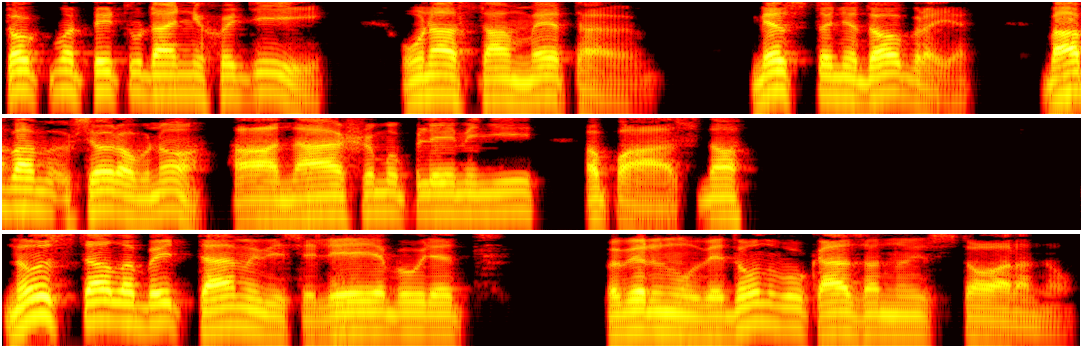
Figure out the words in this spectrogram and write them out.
Токмо ты туда не ходи, у нас там это, место недоброе, бабам все равно, а нашему племени опасно. Ну, стало быть, там и веселее будет, — повернул ведун в указанную сторону.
